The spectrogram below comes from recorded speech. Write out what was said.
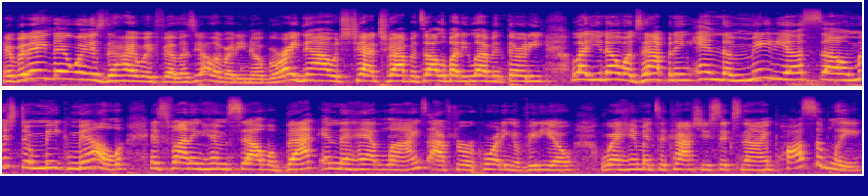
it ain't their way, it's the highway, fellas. Y'all already know. But right now, it's Chat Trap. It's all about 1130. Let you know what's happening in the media. So, Mr. Meek Mill is finding himself back in the headlines after recording a video where him and Tekashi 69 possibly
